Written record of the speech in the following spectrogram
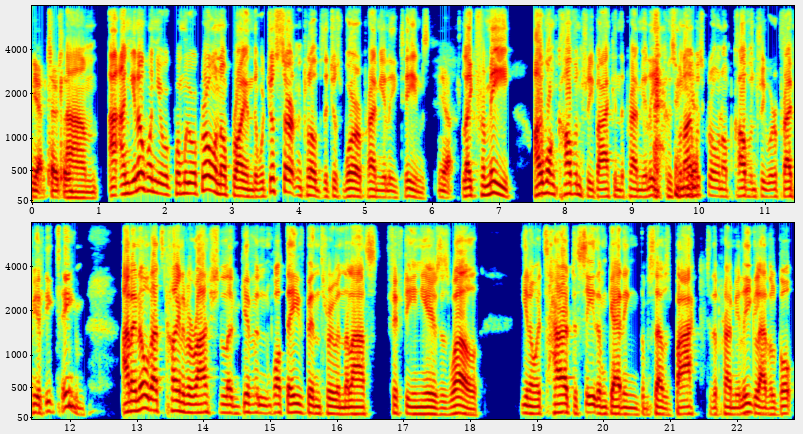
Yeah, totally. Um, and, you know when you were when we were growing up, Brian, there were just certain clubs that just were Premier League teams. Yeah. Like for me, I want Coventry back in the Premier League because when yeah. I was growing up, Coventry were a Premier League team. And I know that's kind of irrational, and given what they've been through in the last 15 years as well, you know, it's hard to see them getting themselves back to the Premier League level. But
